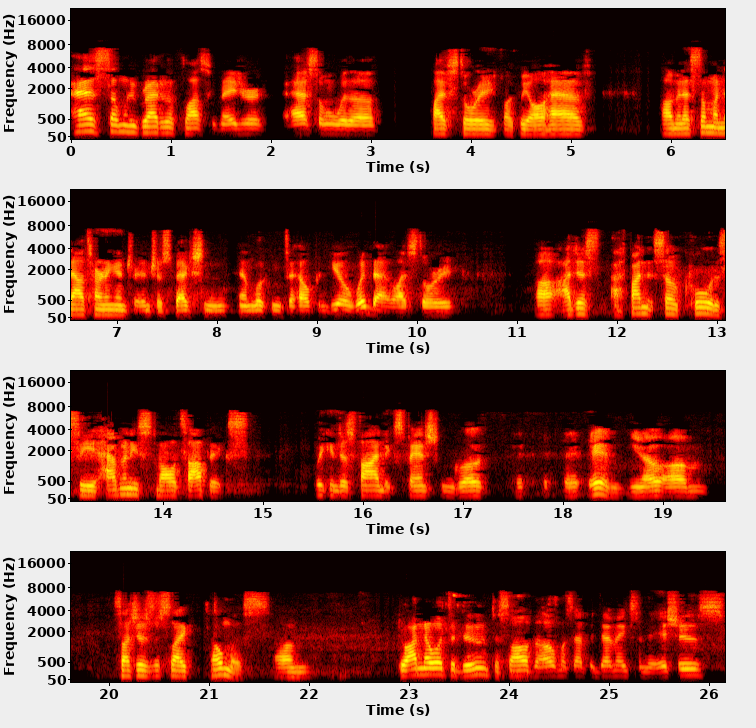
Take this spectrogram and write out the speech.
as someone who graduated a philosophy major, as someone with a life story like we all have, um, and as someone now turning into introspection and looking to help and heal with that life story, uh, I just, I find it so cool to see how many small topics we can just find expansion and growth in, you know, um, such as just like homeless. Um, do I know what to do to solve the homeless epidemics and the issues?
